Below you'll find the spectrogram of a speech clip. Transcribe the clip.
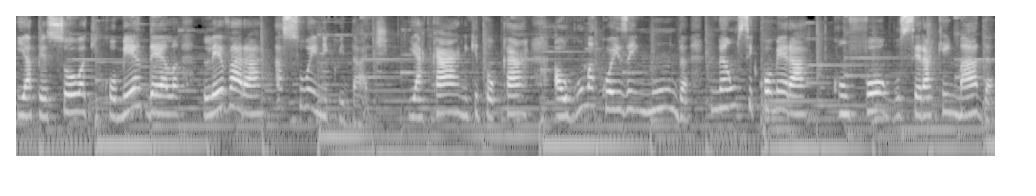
e a pessoa que comer dela levará a sua iniquidade e a carne que tocar alguma coisa imunda não se comerá, com fogo será queimada,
